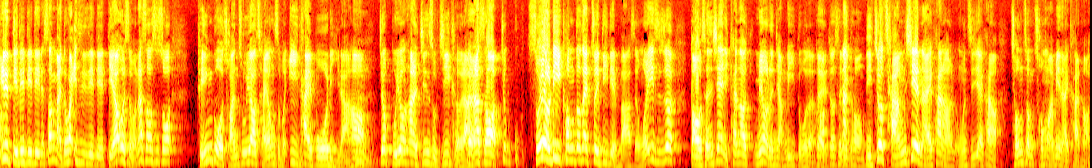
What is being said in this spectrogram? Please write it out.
一直跌跌跌跌三百多块，一直跌跌跌跌到为什么？那时候是说。苹果传出要采用什么液态玻璃啦，哈，就不用它的金属机壳啦。那时候就所有利空都在最低点发生。我的意思就是，宝成现在你看到没有人讲利多的，对，都是利空。你就长线来看啊，我们直接来看啊，从从筹码面来看哈，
